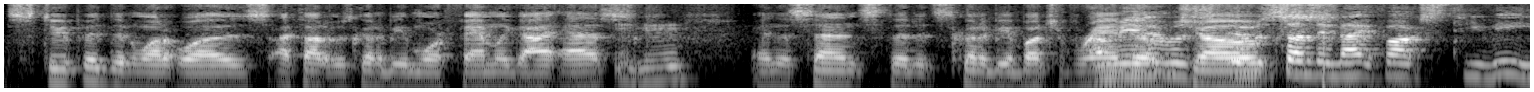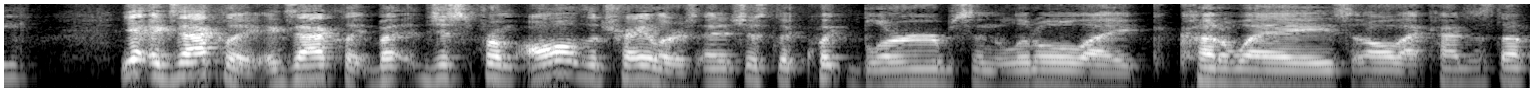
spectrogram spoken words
stupid than what it was. I thought it was going to be more Family Guy esque Mhm. in the sense that it's going to be a bunch of I random mean, it was jokes. it was Sunday Night Fox TV. Yeah, exactly, exactly. But just from all the trailers, and it's just the quick blurbs and the little like cutaways and all that kinds of stuff.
